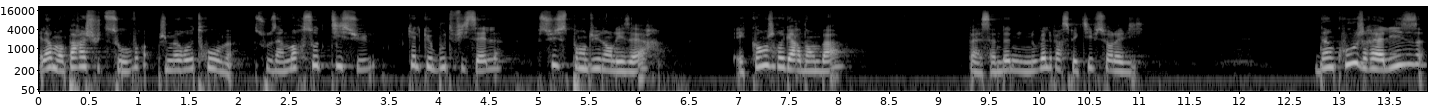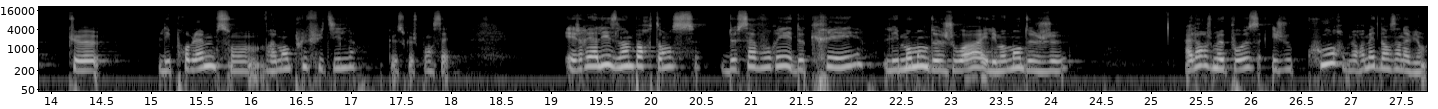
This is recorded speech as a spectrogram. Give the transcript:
Et là, mon parachute s'ouvre, je me retrouve sous un morceau de tissu, quelques bouts de ficelle, suspendus dans les airs, et quand je regarde en bas, bah, ça me donne une nouvelle perspective sur la vie. D'un coup, je réalise que les problèmes sont vraiment plus futiles que ce que je pensais. Et je réalise l'importance de savourer et de créer les moments de joie et les moments de jeu. Alors je me pose et je cours me remettre dans un avion.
